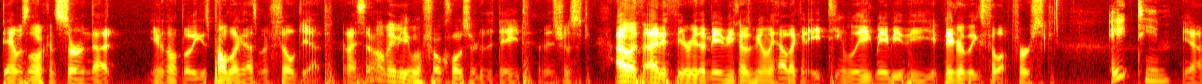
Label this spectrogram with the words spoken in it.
Dan was a little concerned that even though the league is public, it hasn't been filled yet. And I said, well, maybe it will fill closer to the date. And it's just, I had, I had a theory that maybe because we only have like an eight team league, maybe the bigger leagues fill up first. Eight team. Yeah.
